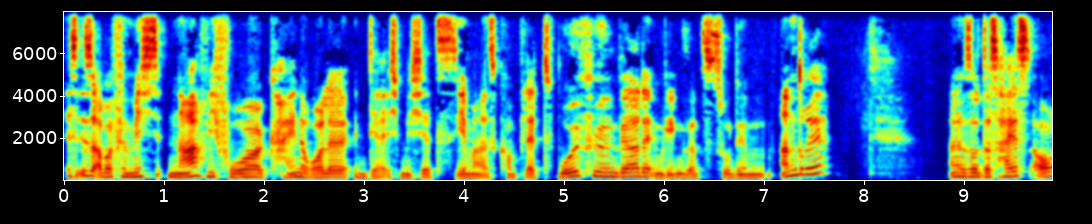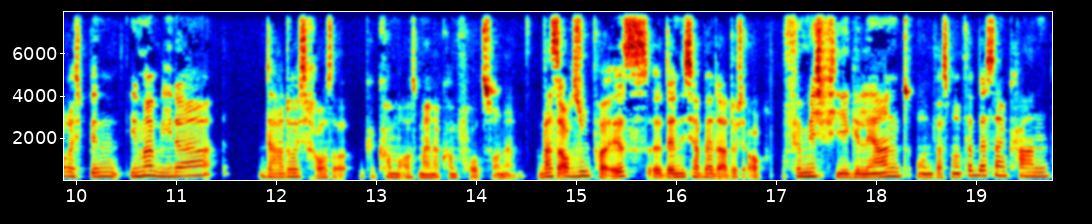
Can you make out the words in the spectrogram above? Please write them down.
Es ist aber für mich nach wie vor keine Rolle, in der ich mich jetzt jemals komplett wohlfühlen werde, im Gegensatz zu dem André. Also das heißt auch, ich bin immer wieder dadurch rausgekommen aus meiner Komfortzone. Was auch super ist, äh, denn ich habe ja dadurch auch für mich viel gelernt und was man verbessern kann.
